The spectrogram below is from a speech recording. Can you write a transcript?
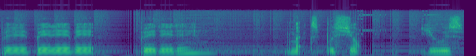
PPDB PDD Max potion use.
